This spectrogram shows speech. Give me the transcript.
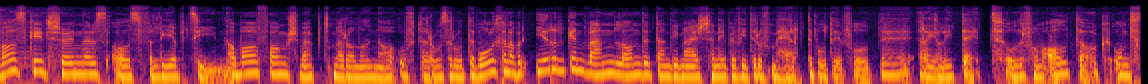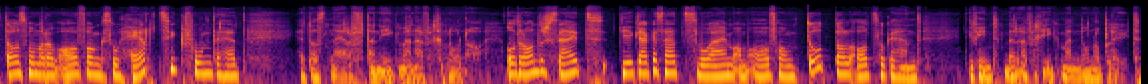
was gibt Schöneres als verliebt sein? Am Anfang schwebt man einmal noch auf der rosaroten Wolken, aber irgendwann landet dann die meisten eben wieder auf dem Härteboden von der Realität oder vom Alltag. Und das, was man am Anfang so herzig gefunden hat, ja, das nervt dann irgendwann einfach nur noch. Oder anders gesagt, die Gegensätze, die einem am Anfang total angezogen haben, die findet man einfach irgendwann nur noch blöd.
